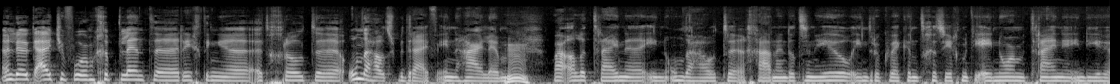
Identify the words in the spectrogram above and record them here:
een leuk uitje voor hem gepland uh, richting uh, het grote onderhoudsbedrijf in Haarlem. Mm. Waar alle treinen in onderhoud gaan. En dat is een heel indrukwekkend gezicht met die enorme treinen in die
